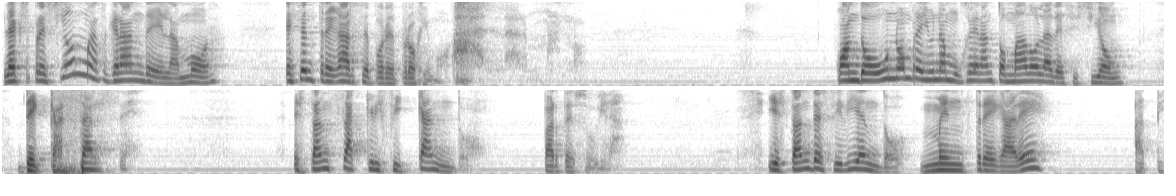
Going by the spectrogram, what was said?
La expresión más grande del amor es entregarse por el prójimo. hermano. Cuando un hombre y una mujer han tomado la decisión de casarse, están sacrificando parte de su vida y están decidiendo, me entregaré a ti.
